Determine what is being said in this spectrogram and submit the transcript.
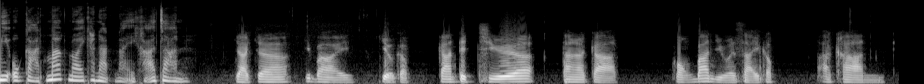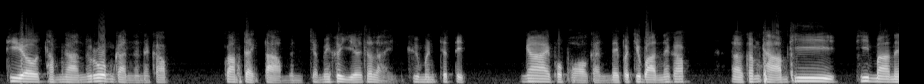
มีโอกาสมากน้อยขนาดไหนคะอาจารย์ อยากจะอธิบายเกี่ยวกับการติดเชื้อทางอากาศของบ้านอยู่อาศัยกับอาคารที่เราทำงานร่วมกันนะครับ ความแตกต่างมันจะไม่ค่อยเยอะเท่าไหร่ คือมันจะติดง่ายพอๆกันในปัจจุบันนะครับคำถามที่ที่มาใน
